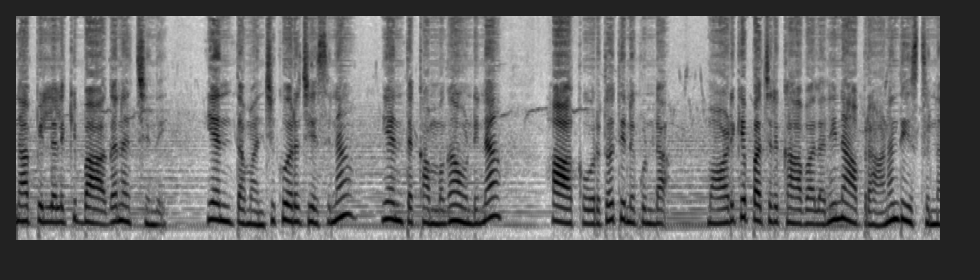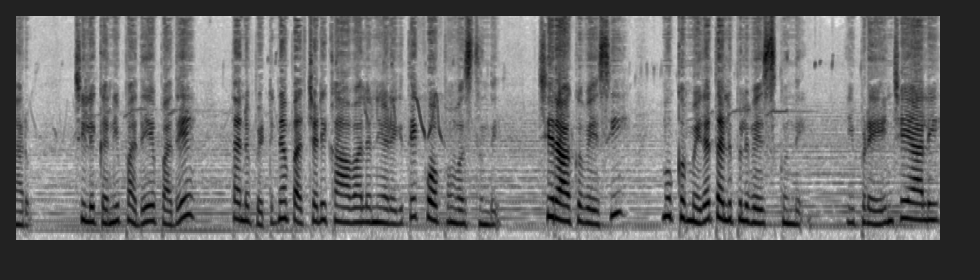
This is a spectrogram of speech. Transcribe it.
నా పిల్లలకి బాగా నచ్చింది. ఎంత మంచి కూర చేసినా ఎంత కమ్మగా ఉండినా ఆ కూరతో తినకుండా మామిడికే పచ్చడి కావాలని నా ప్రాణం తీస్తున్నారు. చిలుకని పదే పదే తను పెట్టిన పచ్చడి కావాలని అడిగితే కోపం వస్తుంది. చిరాకు వేసి ముఖం మీద తలుపులు వేసుకుంది. ఇప్పుడేం చేయాలి?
